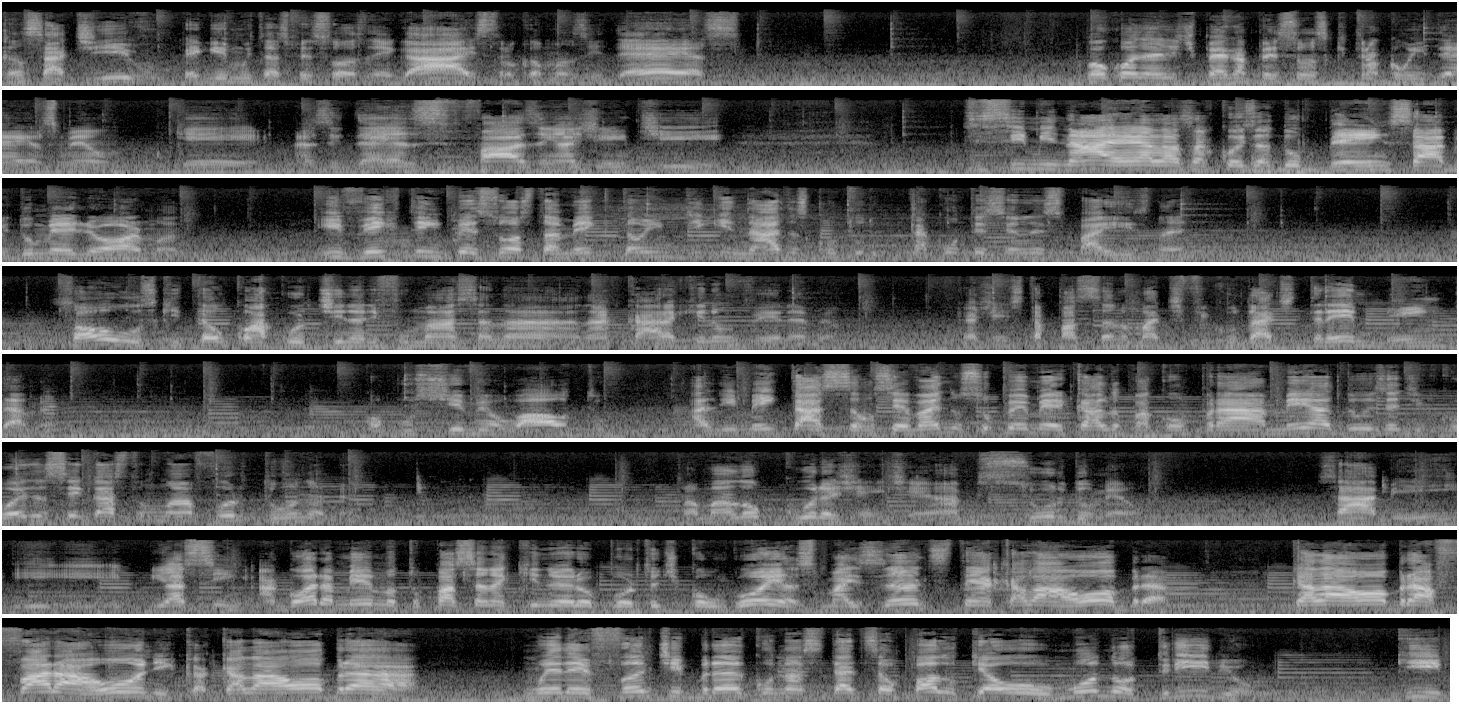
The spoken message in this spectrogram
Cansativo, peguei muitas pessoas legais, trocamos ideias. Bom quando a gente pega pessoas que trocam ideias mesmo porque as ideias fazem a gente disseminar elas a coisa do bem, sabe? Do melhor, mano. E ver que tem pessoas também que estão indignadas com tudo que tá acontecendo nesse país, né? Só os que estão com a cortina de fumaça na, na cara que não vê, né, meu? Que a gente tá passando uma dificuldade tremenda, meu. Combustível alto, alimentação. Você vai no supermercado para comprar meia dúzia de coisas, você gasta uma fortuna, meu. É uma loucura, gente. É um absurdo, meu. Sabe? E, e, e, assim, agora mesmo eu tô passando aqui no aeroporto de Congonhas, mas antes tem aquela obra, aquela obra faraônica, aquela obra um elefante branco na cidade de São Paulo, que é o monotrilho, que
